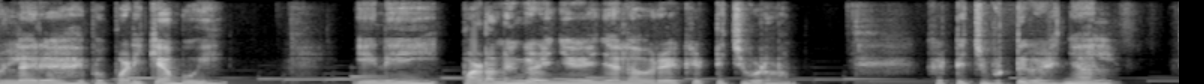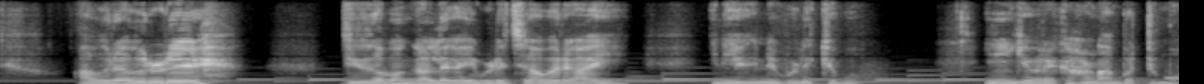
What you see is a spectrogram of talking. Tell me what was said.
പിള്ളേരെ ഇപ്പോൾ പഠിക്കാൻ പോയി. ഇനി പഠനം കഴിഞ്ഞു കഴിഞ്ഞാൽ അവരെ കെട്ടിച്ചു വിടണം. കെട്ടിച്ചു വിട്ട് കഴിഞ്ഞാൽ അവരവരുടെ ജീവിത പങ്കാളിയെ കൈപിടിച്ച് അവരായി ഇനി എങ്ങനെ വിളിക്കുമോ? ഇനി എനിക്ക് അവരെ കാണാൻ പറ്റുമോ?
